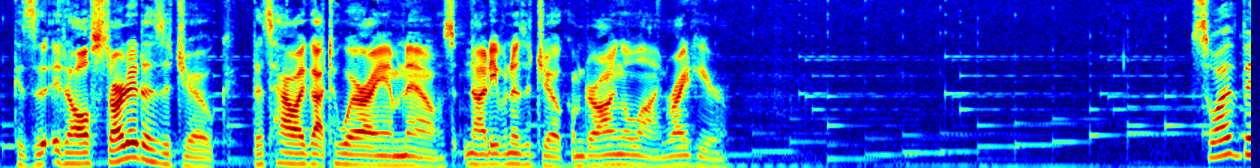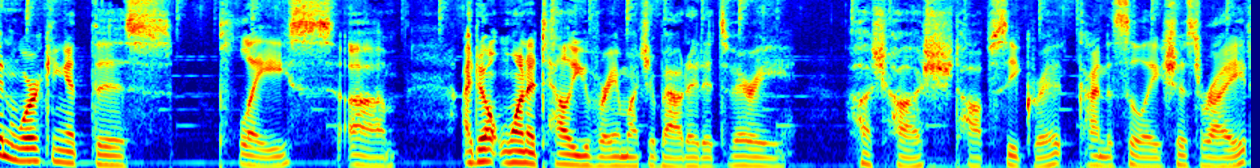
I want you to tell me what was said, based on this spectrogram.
because it all started as a joke. That's how I got to where I am now. Not even as a joke. I'm drawing a line right here. So I've been working at this place. Um, I don't want to tell you very much about it. It's very hush hush, top secret, kind of salacious, right?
